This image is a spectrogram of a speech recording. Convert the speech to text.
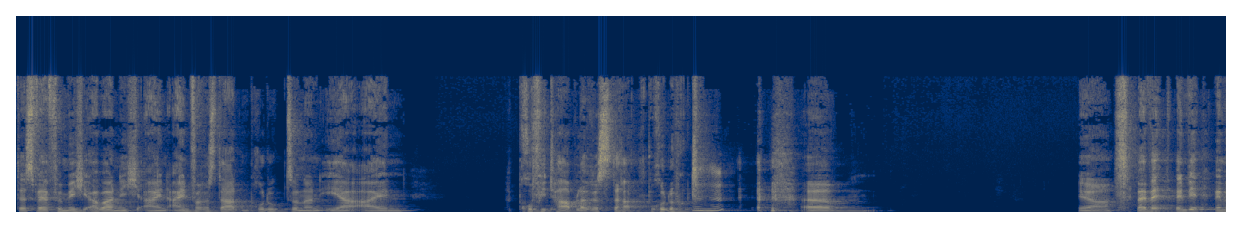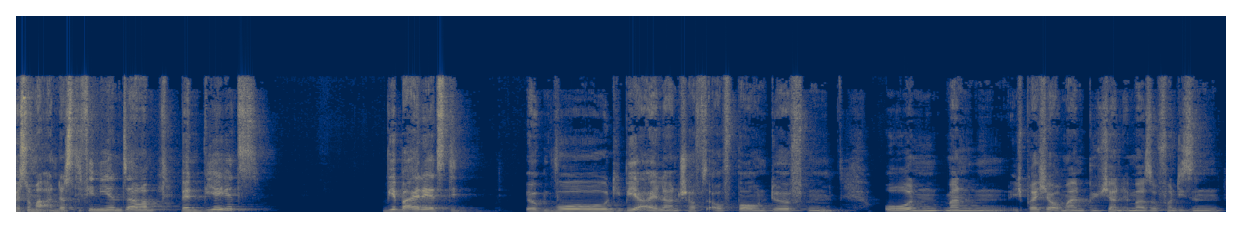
Das wäre für mich aber nicht ein einfaches Datenprodukt, sondern eher ein profitableres Datenprodukt. Mhm. ähm, ja, weil wenn wir, wenn wir es nochmal anders definieren, Sarah, wenn wir jetzt, wir beide jetzt die, irgendwo die BI-Landschaft aufbauen dürften und man, ich spreche auch mal in Büchern immer so von diesen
